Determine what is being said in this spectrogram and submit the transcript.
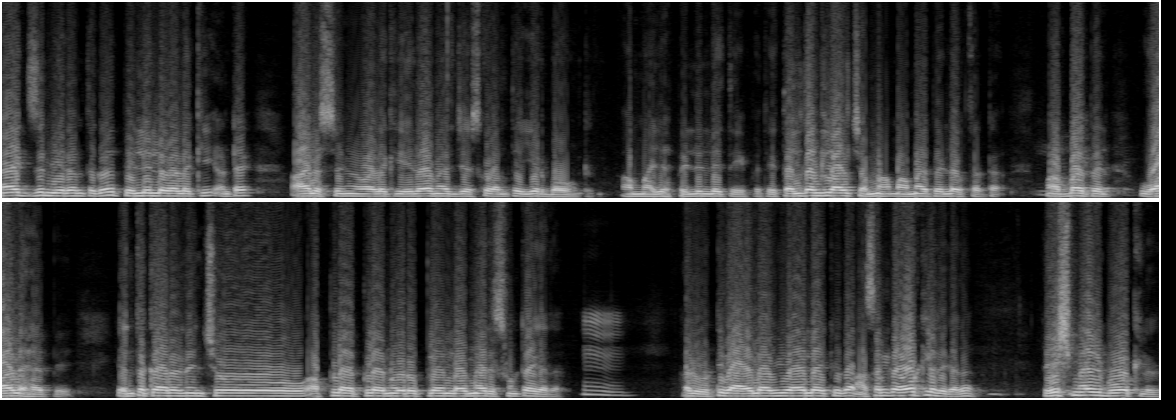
మ్యాక్సిమం మీరంతా కూడా పెళ్ళిళ్ళ వాళ్ళకి అంటే ఆలస్యంగా వాళ్ళకి లవ్ మ్యారేజ్ చేసుకోవాలి అంత ఇయర్ బాగుంటుంది. అమ్మాయి పెళ్ళిళ్ళు అయితే అయిపోతాయి. తల్లిదండ్రులు వాళ్ళు అమ్మ మా అమ్మాయి పెళ్ళి అవుతాట మా అబ్బాయి పెళ్ళి వాళ్ళు హ్యాపీ ఎంతకాలం నుంచో అప్లై అప్లై నోరు ప్లేన్ లవ్ మ్యారేజ్ ఉంటాయి కదా. వాళ్ళు ఒట్టిగా I love you I like you కానీ అసలు రావట్లేదు కదా. రేషన్ మ్యారేజ్ పోవట్లేదు.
